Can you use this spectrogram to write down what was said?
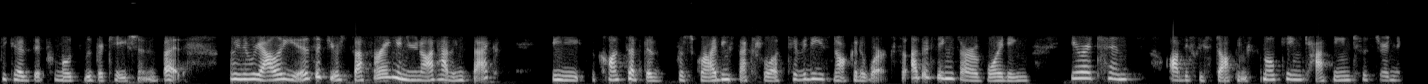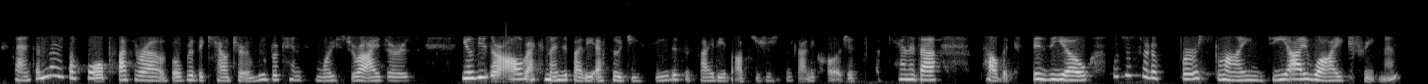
because it promotes lubrication. But I mean, the reality is, if you're suffering and you're not having sex, the concept of prescribing sexual activity is not going to work. So other things are avoiding irritants, obviously stopping smoking, caffeine to a certain extent, and there's a whole plethora of over-the-counter lubricants, moisturizers. You know, these are all recommended by the SOGC, the Society of Obstetricians and Gynecologists of Canada, pelvic physio. Those are sort of first-line DIY treatments.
